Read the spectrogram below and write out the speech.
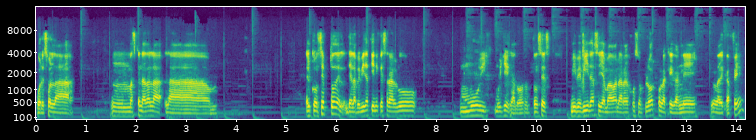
Por eso mm, más que nada la, el concepto de, de, la bebida tiene que ser algo muy, muy llegador. Entonces, mi bebida se llamaba Naranjos en Flor, con la que gané la de café,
